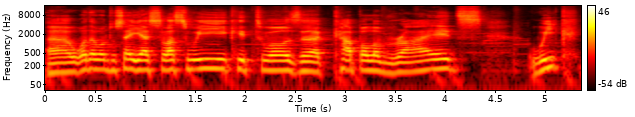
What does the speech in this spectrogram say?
Uh, what I want to say, yes, last week it was a couple of rides week.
